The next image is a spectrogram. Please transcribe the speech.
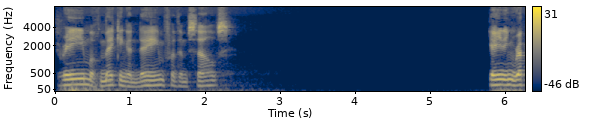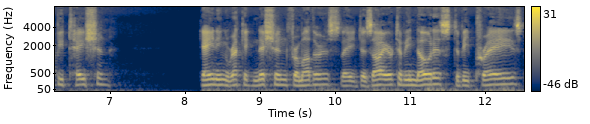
dream of making a name for themselves. gaining reputation, gaining recognition from others. They desire to be noticed, to be praised.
